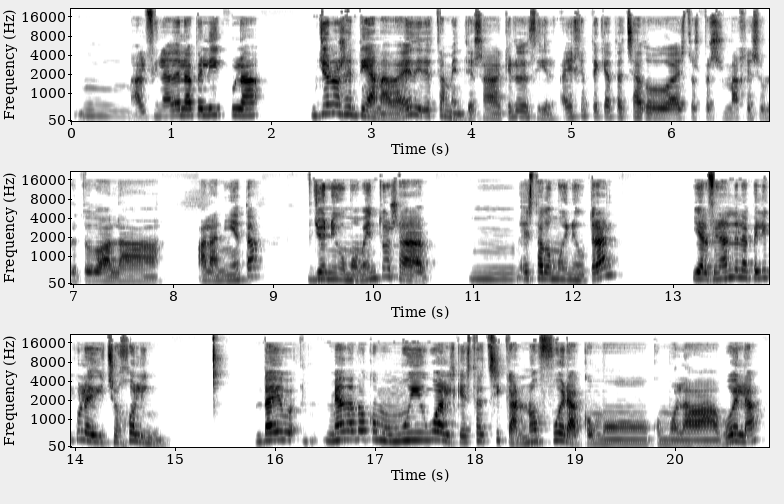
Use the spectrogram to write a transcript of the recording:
mm, al final de la película, yo no sentía nada, ¿eh? Directamente. O sea, quiero decir, hay gente que ha tachado a estos personajes, sobre todo a la, a la nieta. Yo en ningún momento, o sea, mm, he estado muy neutral. Y al final de la película he dicho, Jolín, me ha dado como muy igual que esta chica no fuera como, como la abuela,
